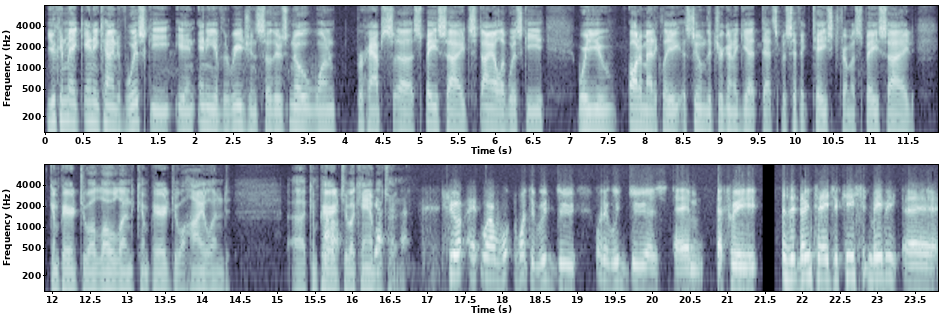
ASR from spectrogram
you can make any kind of whiskey in any of the regions, so there's no one perhaps uh, Speyside style of whiskey where you automatically assume that you're going to get that specific taste from a Speyside compared to a lowland, compared to a highland, uh, compared uh, to a Campbeltown. Yeah. Sure. Uh, well, what it would do, what it would do is, um, if we is it down to education, maybe? Uh,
